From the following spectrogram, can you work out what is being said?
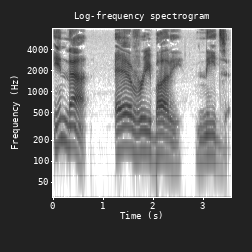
In that, everybody needs it.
